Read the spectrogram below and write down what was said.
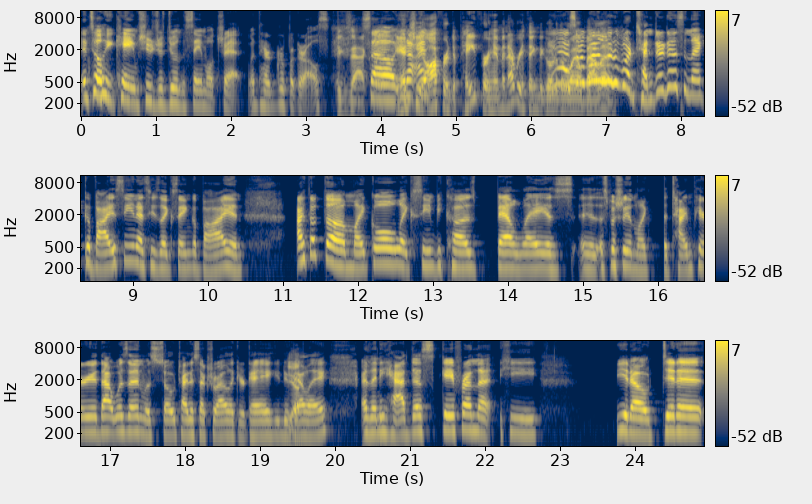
until he came, she was just doing the same old shit with her group of girls. Exactly. So, and know, she I- offered to pay for him and everything to go to yeah, the so Royal I want a Ballet. little more tenderness in that goodbye scene as he's like saying goodbye. And I thought the Michael like scene because ballet is, is especially in like the time period that was in was so tied to sexuality. Like you're gay, you do Yeah. ballet, and then he had this gay friend that he, you know, didn't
